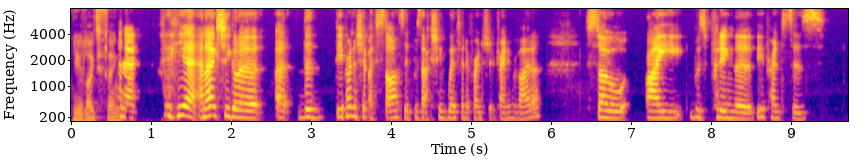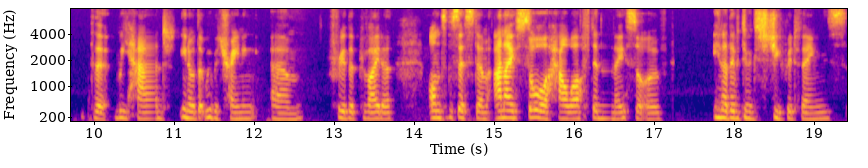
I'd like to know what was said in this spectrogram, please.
You would like to think. and I, yeah, and I actually got a, a the the apprenticeship I started was actually with an apprenticeship training provider. So I was putting the the apprentices that we had, you know, that we were training um, through the provider onto the system, and I saw how often they sort of, you know, they were doing stupid things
